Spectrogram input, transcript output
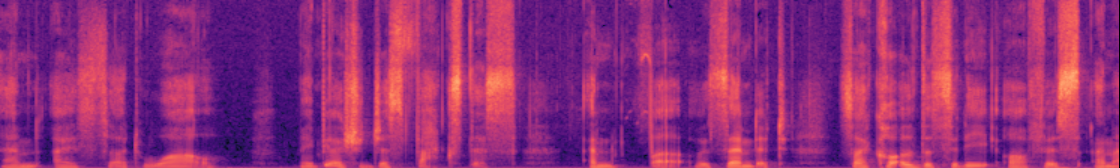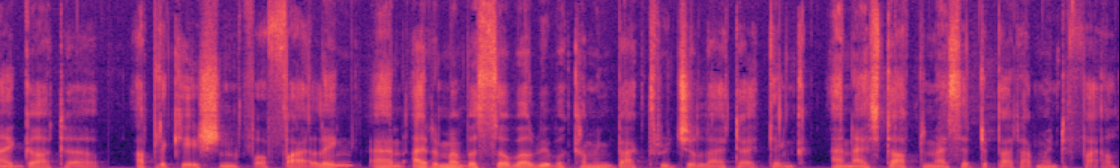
And I thought, Wow, maybe I should just fax this and uh, send it. So I called the city office and I got a application for filing. And I remember so well, we were coming back through Gillette, I think. And I stopped and I said to Pat, I'm going to file.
